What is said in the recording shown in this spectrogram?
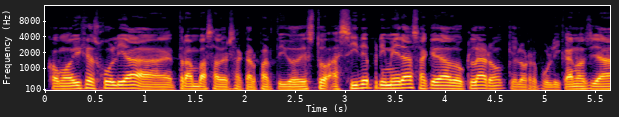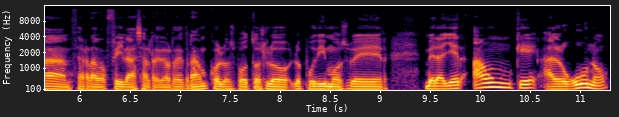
Como dices Julia, Trump va a saber sacar partido de esto. Así de primeras ha quedado claro que los republicanos ya han cerrado filas alrededor de Trump, con los votos lo, lo pudimos ver, ver ayer, aunque alguno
